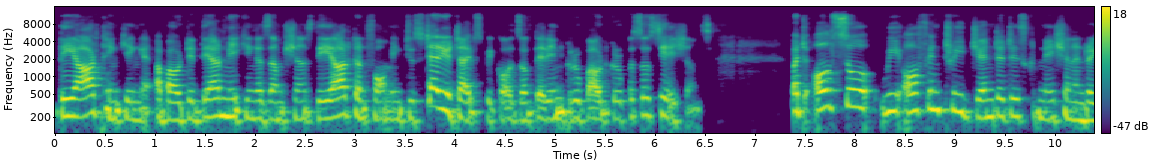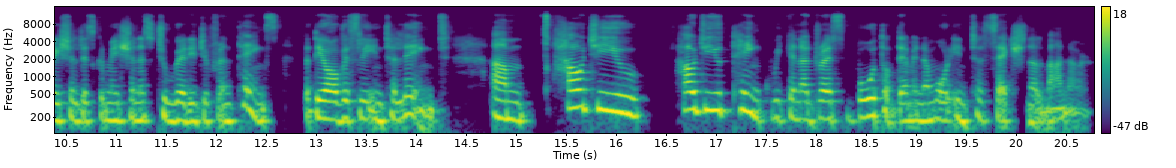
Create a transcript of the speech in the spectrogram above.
they are thinking about it. They are making assumptions. They are conforming to stereotypes because of their in-group out-group associations. But also we often treat gender discrimination and racial discrimination as two very different things but they're obviously interlinked um, how do you how do you think we can address both of them in a more intersectional manner?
